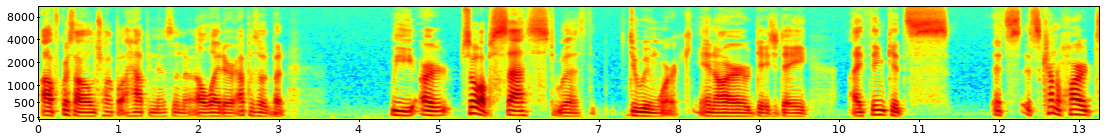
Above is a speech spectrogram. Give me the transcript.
uh, of course I'll talk about happiness in a later episode, but we are so obsessed with doing work in our day to day. I think it's it's it's kind of hard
